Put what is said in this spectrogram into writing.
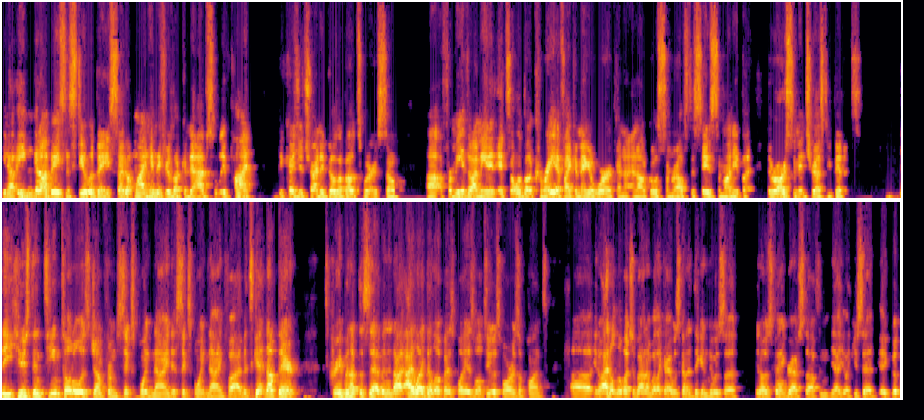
You know, he can get on base and steal a base. So I don't mind him if you're looking to absolutely punt because you're trying to build up elsewhere. So uh, for me, though, I mean, it, it's all about Correa if I can make it work, and, and I'll go somewhere else to save some money. But there are some interesting pivots. The Houston team total has jumped from 6.9 to 6.95. It's getting up there. It's creeping up to seven. And I, I like the Lopez play as well, too, as far as a punt. Uh, you know, I don't know much about him, but like I was kind of digging into his, uh, you know, his Fangraph stuff. And yeah, like you said, good,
